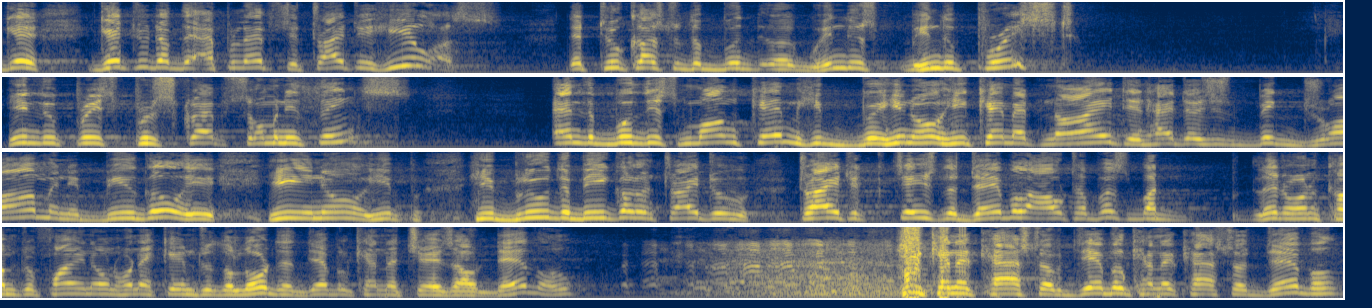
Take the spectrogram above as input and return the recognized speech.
get, get rid of the epilepsy, tried to heal us. They took us to the uh, Hindu, Hindu priest. Hindu priest prescribed so many things. And the Buddhist monk came, he, you know, he came at night and had this big drum and a bugle. He, he, you know, he, he blew the bugle and tried to, try to chase the devil out of us. But later on, come to find out when I came to the Lord, the devil cannot chase out devil. he cannot cast out devil, cannot cast out devil.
